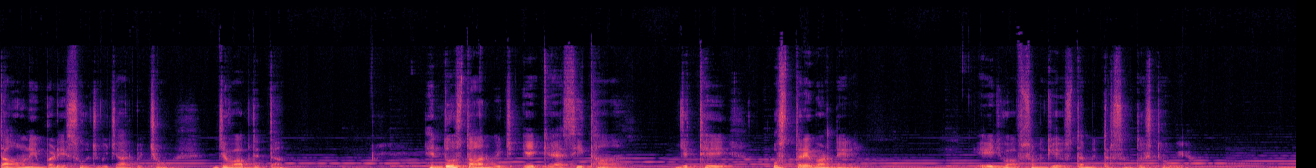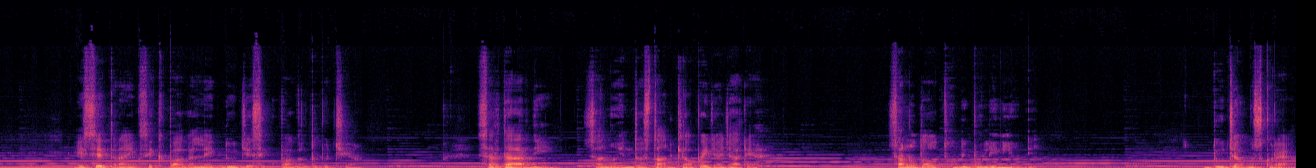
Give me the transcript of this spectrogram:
ਤਾਂ ਉਹਨੇ ਬੜੇ ਸੋਚ ਵਿਚਾਰ ਪਿੱਛੋਂ ਜਵਾਬ ਦਿੱਤਾ, ਹਿੰਦੁਸਤਾਨ ਵਿੱਚ ਇੱਕ ਐਸੀ ਥਾਂ ਜਿੱਥੇ ਉਸਤਰੇ ਬਣਦੇ ਨੇ। ਇਹ ਜਵਾਬ ਸੁਣ ਕੇ ਉਸ ਦਾ ਮਿੱਤਰ ਸੰਤੁਸ਼ਟ ਹੋ ਗਿਆ। ਇਸੇ ਤਰ੍ਹਾਂ ਇੱਕ ਸਿੱਖ ਪਾਗਲ ਨੇ ਇੱਕ ਦੂਜੇ ਸਿੱਖ ਪਾਗਲ ਤੋਂ ਪੁੱਛਿਆ, ਸਰਦਾਰ ਜੀ ਸਾਨੂੰ ਹਿੰਦੁਸਤਾਨ ਕਿਉਂ ਭੇਜਿਆ ਜਾ ਰਿਹਾ ਹੈ? ਸਾਨੂੰ ਤਾਂ ਉੱਥੋਂ ਦੀ ਬੋਲੀ ਨਹੀਂ ਆਉਂਦੀ। ਦੂਜਾ ਮੁਸਕਰਾਇਆ,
